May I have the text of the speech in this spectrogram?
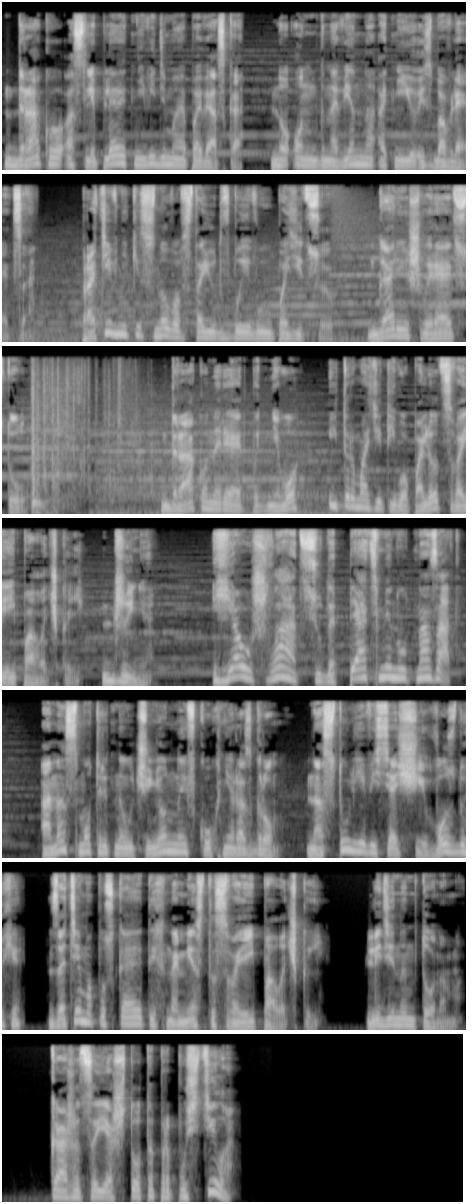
Драко ослепляет невидимая повязка, но он мгновенно от нее избавляется. Противники снова встают в боевую позицию. Гарри швыряет стул. Драко ныряет под него и тормозит его полет своей палочкой. Джинни. «Я ушла отсюда пять минут назад!» Она смотрит на учиненный в кухне разгром, на стулья, висящие в воздухе, затем опускает их на место своей палочкой. Ледяным тоном. Кажется, я что-то пропустила.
